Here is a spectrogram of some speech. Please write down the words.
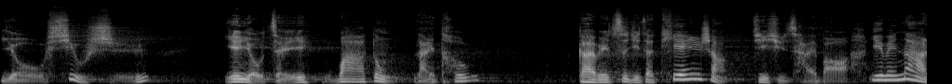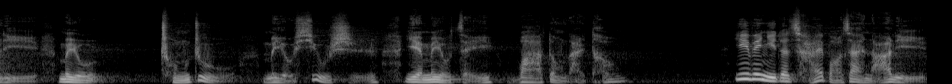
有锈蚀，也有贼挖洞来偷。该为自己在天上积蓄财宝，因为那里没有虫蛀，没有锈蚀，也没有贼挖洞来偷。因为你的财宝在哪里，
